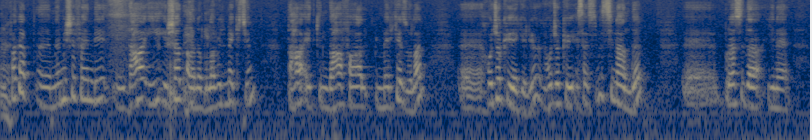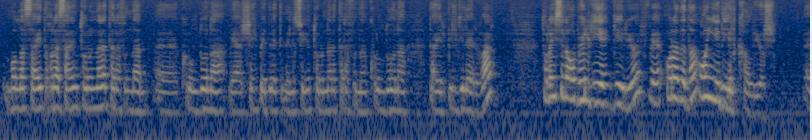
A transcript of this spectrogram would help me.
Evet. Fakat e, Memiş Efendi e, daha iyi irşat alanı bulabilmek için daha etkin, daha faal bir merkez olan e, Hocaköy'e geliyor. Hocaköy esas ismi Sinan'dı. E, burası da yine Molla Said Horasani'nin torunları tarafından e, kurulduğuna veya Şeyh Bedrettin Suudi torunları tarafından kurulduğuna dair bilgiler var. Dolayısıyla o bölgeye geliyor ve orada da 17 yıl kalıyor e,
